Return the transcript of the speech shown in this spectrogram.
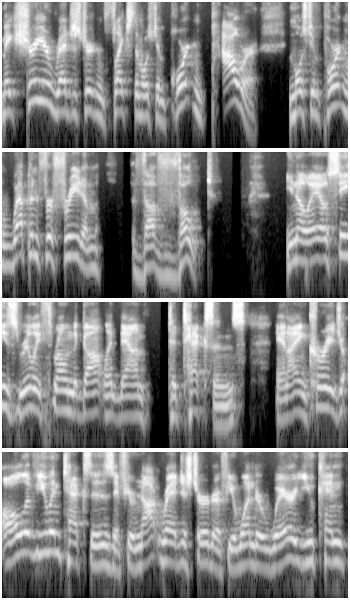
Make sure you're registered and flex the most important power, most important weapon for freedom the vote. You know, AOC's really thrown the gauntlet down to Texans. And I encourage all of you in Texas, if you're not registered or if you wonder where you can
